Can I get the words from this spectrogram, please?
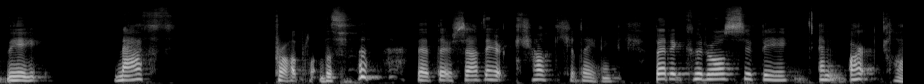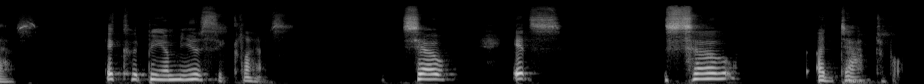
the math problems that there's they're calculating. But it could also be an art class. It could be a music class. So it's so adaptable.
